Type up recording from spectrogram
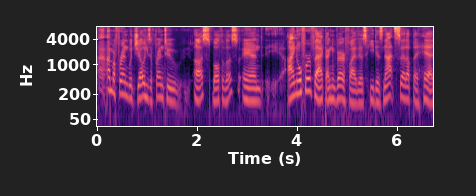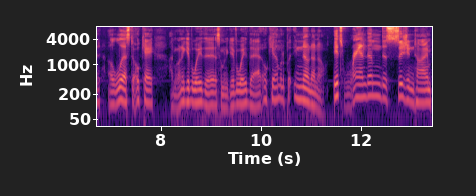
I'm a friend with Joe. He's a friend to us, both of us, and I know for a fact I can verify this. He does not set up ahead a list. Okay, I'm going to give away this. I'm going to give away that. Okay, I'm going to put no, no, no. It's random decision time.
